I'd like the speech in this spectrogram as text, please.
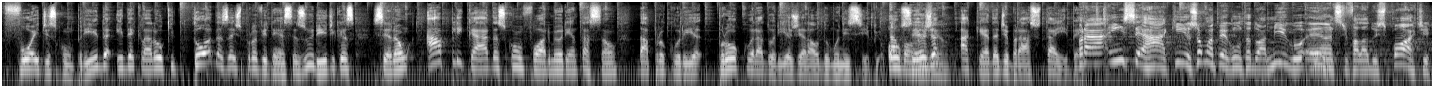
foi descumprida e declarou que todas as providências jurídicas serão aplicadas conforme a orientação da Procuria- Procuradoria-Geral do município. Tá Ou bom, seja, a queda de braço tá aí. Pra encerrar aqui, só uma pergunta do amigo, é, antes de falar do esporte.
